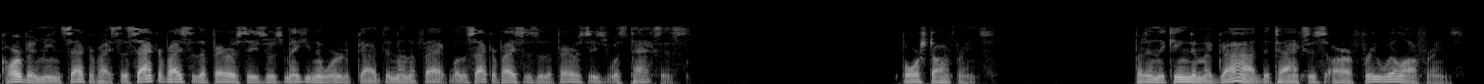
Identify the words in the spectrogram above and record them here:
Corban means sacrifice. The sacrifice of the Pharisees was making the word of God to none effect. Well, the sacrifices of the Pharisees was taxes. Forced offerings. But in the kingdom of God, the taxes are free will offerings.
